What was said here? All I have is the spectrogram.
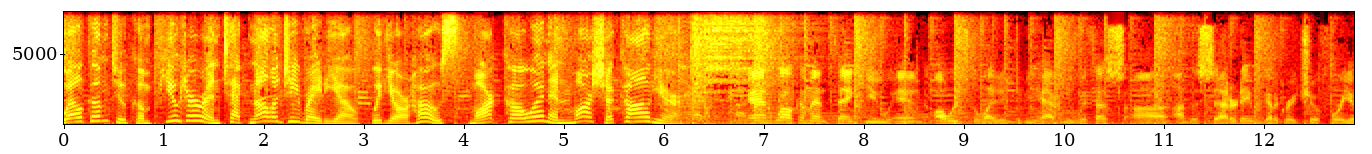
Welcome to Computer and Technology Radio with your hosts, Mark Cohen and Marsha Collier. And welcome and thank you, and always delighted to be having you with us uh, on this Saturday. We've got a great show for you.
